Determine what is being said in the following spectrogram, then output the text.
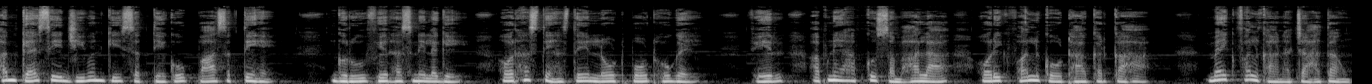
हम कैसे जीवन के सत्य को पा सकते हैं? गुरु फिर हंसने लगे और हँसते हँसते लोटपोट हो गए। फिर अपने आप को संभाला और एक फल को उठाकर कहा, मैं एक फल खाना चाहता हूँ।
